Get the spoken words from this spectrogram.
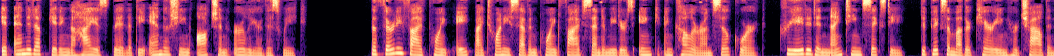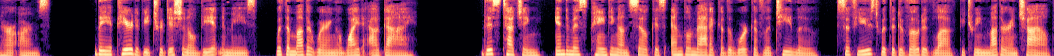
it ended up getting the highest bid at the Indochine auction earlier this week. The 35.8 by 27.5 centimeters ink and color on silk work, created in 1960, depicts a mother carrying her child in her arms. They appear to be traditional Vietnamese, with the mother wearing a white áo dai. This touching, intimate painting on silk is emblematic of the work of Le Thi Luu, suffused with the devoted love between mother and child,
